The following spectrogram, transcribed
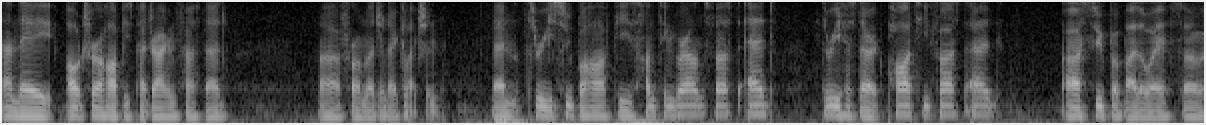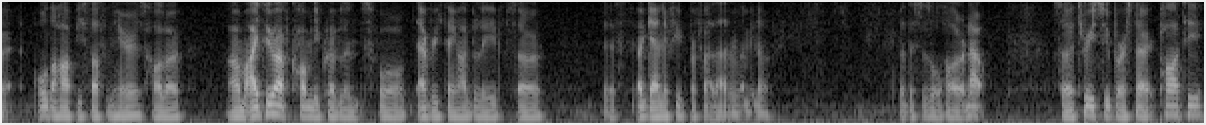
and a Ultra Harpies Pet Dragon first ed uh, from Legendary Collection. Then three Super Harpies Hunting Grounds first ed, three Hysteric Party first ed. Uh, super, by the way, so all the Harpy stuff in here is hollow. Um, I do have common equivalents for everything, I believe, so if again, if you'd prefer that, then let me know. But this is all hollowed out. So three Super Hysteric Party,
